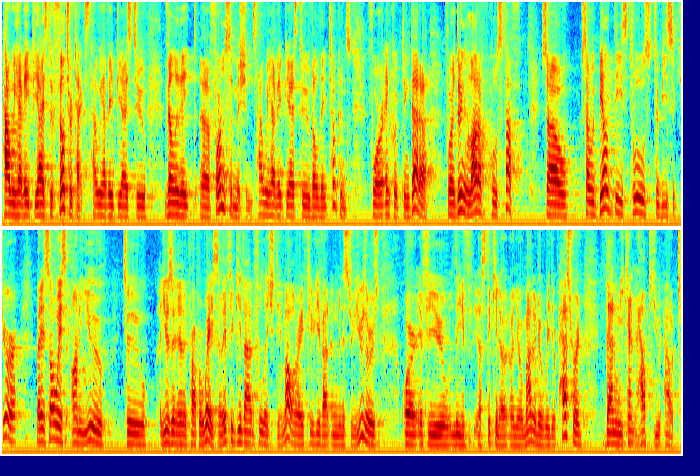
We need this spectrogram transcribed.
how we have APIs to filter text, how we have APIs to validate uh, form submissions, how we have APIs to validate tokens for encrypting data, for doing a lot of cool stuff. So, so we build these tools to be secure, but it's always on you to use it in a proper way. So if you give out full HTML or if you give out administer users, or if you leave a sticky note on your monitor with your password, then we can't help you out.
